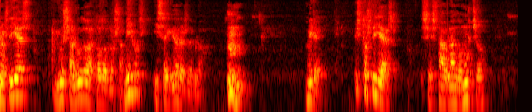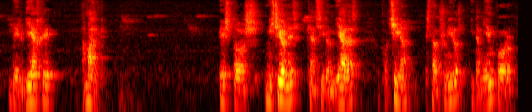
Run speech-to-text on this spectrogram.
Buenos días y un saludo a todos los amigos y seguidores del blog. Mire, estos días se está hablando mucho del viaje a Marte. Estas misiones que han sido enviadas por China, Estados Unidos y también por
